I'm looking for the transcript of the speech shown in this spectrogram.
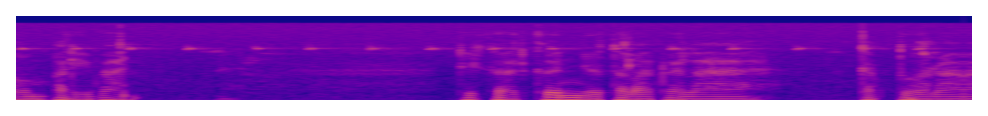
รมณ์ปฏิบัติ ที่เกิดขึ้นอยู่ตลอดเวลากับตัวเรา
